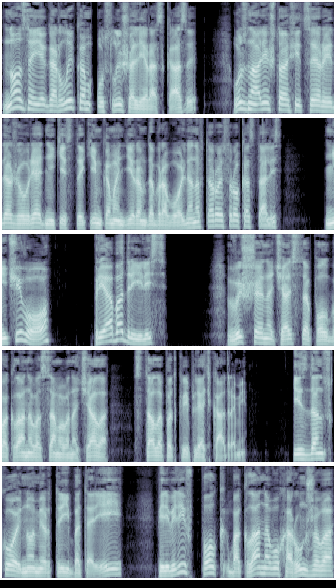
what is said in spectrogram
Но за Егорлыком услышали рассказы, Узнали, что офицеры и даже урядники с таким командиром добровольно на второй срок остались. Ничего, приободрились. Высшее начальство полк Бакланова с самого начала стало подкреплять кадрами. Из Донской номер 3 батареи перевели в полк Бакланову Харунжева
